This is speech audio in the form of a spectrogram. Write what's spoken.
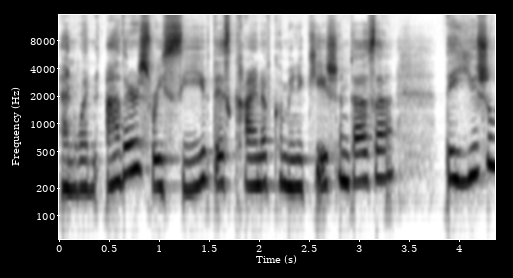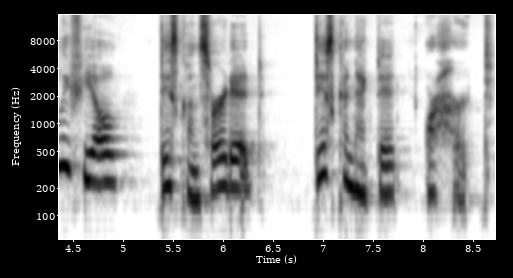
And when others receive this kind of communication, Dazza, they usually feel disconcerted, disconnected, or hurt.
